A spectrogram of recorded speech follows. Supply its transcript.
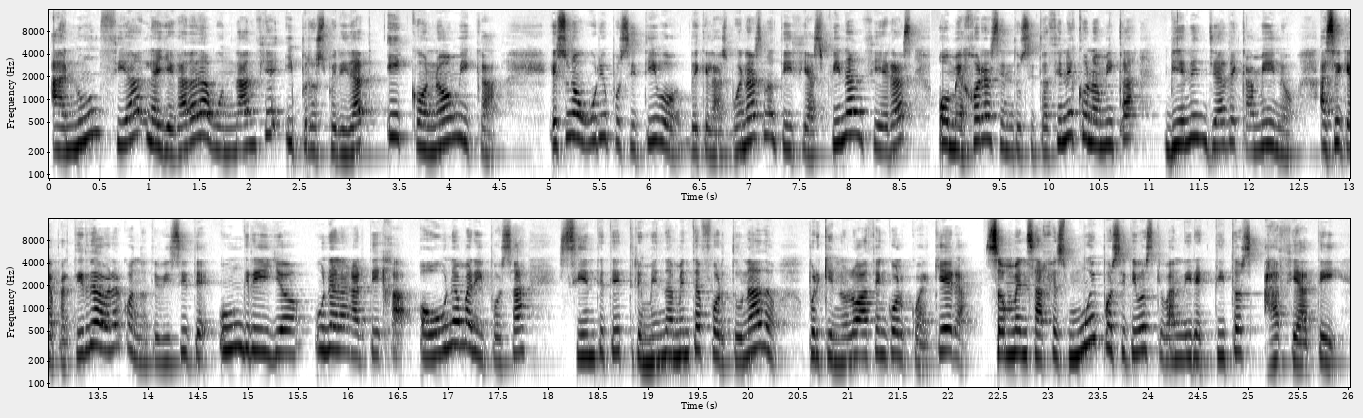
anuncia la llegada de abundancia y prosperidad económica. Es un augurio positivo de que las buenas noticias financieras o mejoras en tu situación económica vienen ya de camino. Así que a partir de ahora, cuando te visite un grillo, una lagartija o una mariposa, siéntete tremendamente afortunado, porque no lo hacen con cualquiera. Son mensajes muy positivos que van directitos hacia ti.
